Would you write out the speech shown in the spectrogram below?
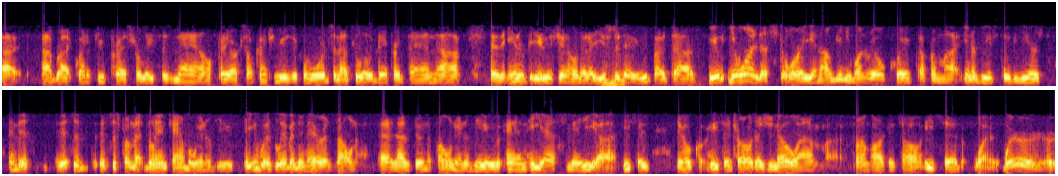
I, I write quite a few press releases now for the Arkansas Country Music Awards, and that's a little different than uh, than the interviews, you know, that I used to do. But uh, you you wanted a story, and I'll give you one real quick uh, from my interviews through the years. And this this is this is from that Glen Campbell interview. He was living in Arizona, and I was doing the phone interview, and he asked me. Uh, he said, you know, he said, Charles, as you know, I'm uh, from Arkansas. He said, what, where,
